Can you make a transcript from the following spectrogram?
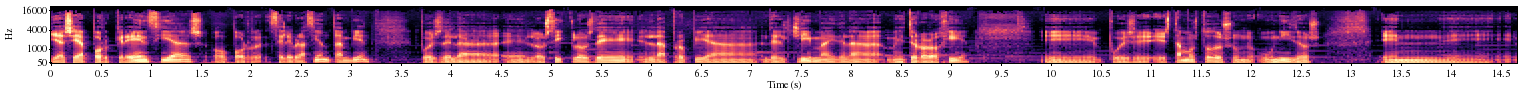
ya sea por creencias o por celebración también, pues de la, los ciclos de la propia del clima y de la meteorología, pues estamos todos un- unidos en eh,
